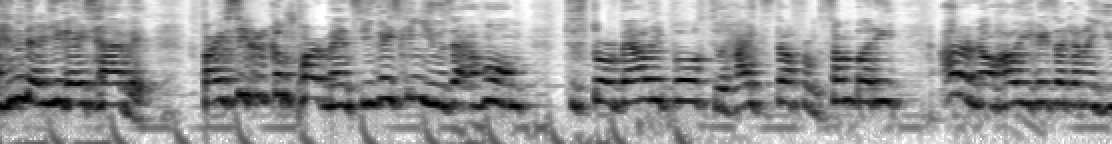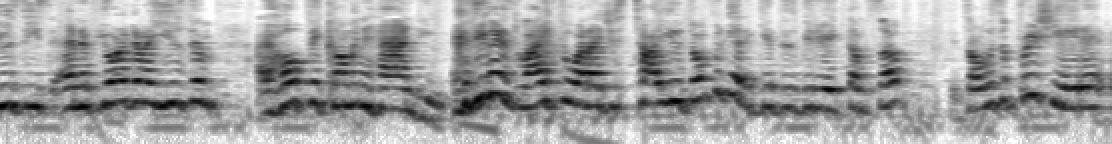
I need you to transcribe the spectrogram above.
And there you guys have it. Five secret compartments you guys can use at home to store valuables, to hide stuff from somebody. I don't know how you guys are gonna use these, and if you are gonna use them, I hope they come in handy. If you guys liked what I just taught you, don't forget to give this video a thumbs up. It's always appreciated.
